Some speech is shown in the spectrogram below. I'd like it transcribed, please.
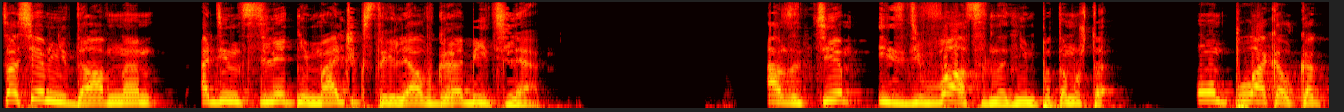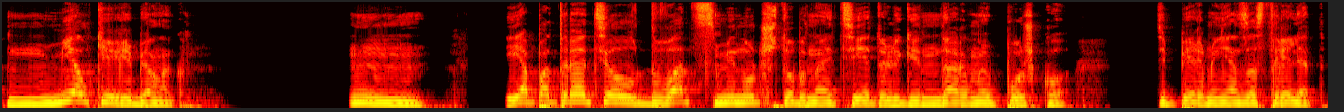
Совсем недавно 11-летний мальчик стрелял в грабителя, а затем издевался над ним, потому что он плакал как мелкий ребенок. Ммм, я потратил 20 минут, чтобы найти эту легендарную пушку. Теперь меня застрелят.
